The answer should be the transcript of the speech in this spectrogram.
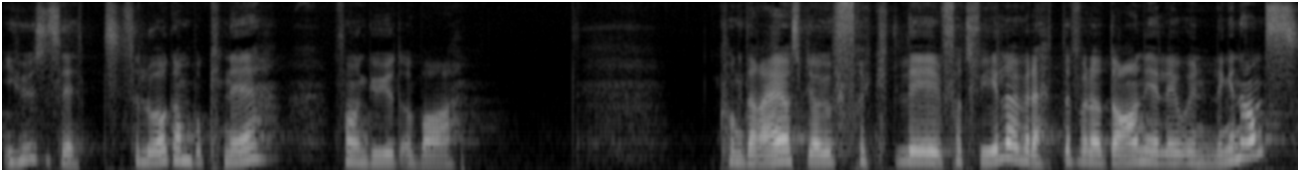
i huset sitt, så lå han på kne foran Gud og ba. Kong Dareios blir jo fryktelig fortvila over dette, for Daniel er jo yndlingen hans.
